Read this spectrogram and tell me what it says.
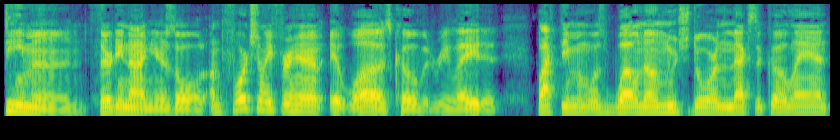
Demon, 39 years old. Unfortunately for him, it was COVID related. Black Demon was well known luchador in the Mexico land,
